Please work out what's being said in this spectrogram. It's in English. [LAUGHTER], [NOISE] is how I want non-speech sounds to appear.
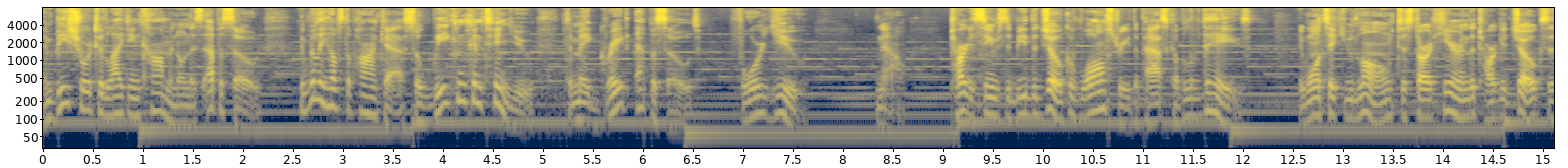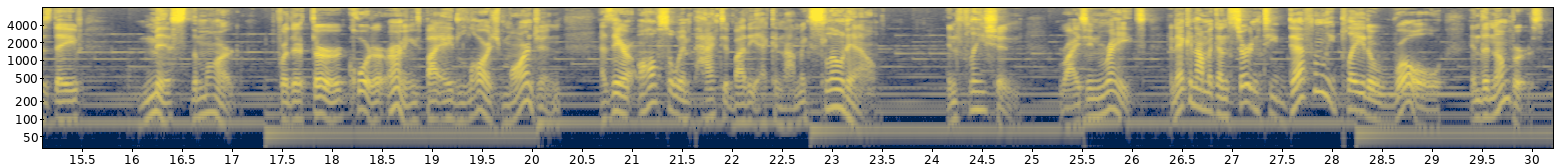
And be sure to like and comment on this episode. It really helps the podcast so we can continue to make great episodes for you. Now, Target seems to be the joke of Wall Street the past couple of days. It won't take you long to start hearing the Target jokes as they've missed the mark for their third quarter earnings by a large margin, as they are also impacted by the economic slowdown. Inflation, rising rates, and economic uncertainty definitely played a role in the numbers.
